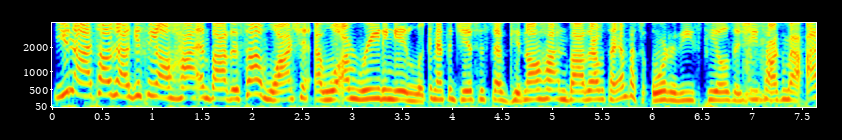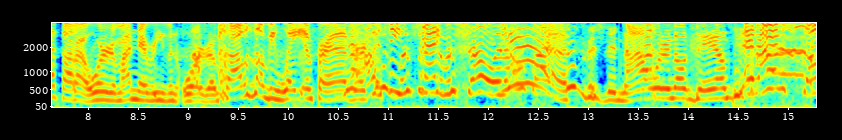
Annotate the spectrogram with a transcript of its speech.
You know, I told y'all it gets me all hot and bothered. So I'm watching, uh, well, I'm reading it, looking at the gifs and stuff, getting all hot and bothered. I was like, I'm about to order these pills. And she's talking about, I thought I ordered them. I never even ordered them. So I was going to be waiting forever. Yeah, I was she listening checked. to the show and I was like, this bitch did not order no damn pill. and I'm so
